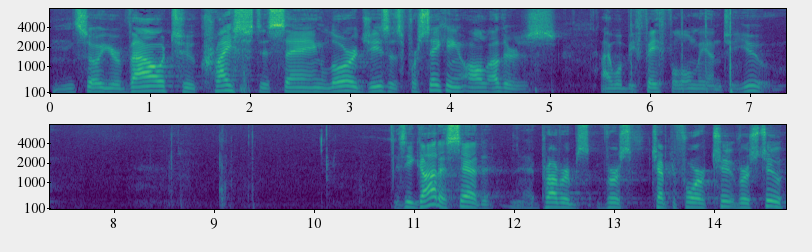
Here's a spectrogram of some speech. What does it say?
And so your vow to Christ is saying, Lord Jesus, forsaking all others, I will be faithful only unto you. You see, God has said, uh, Proverbs verse chapter 4, two, verse 2,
